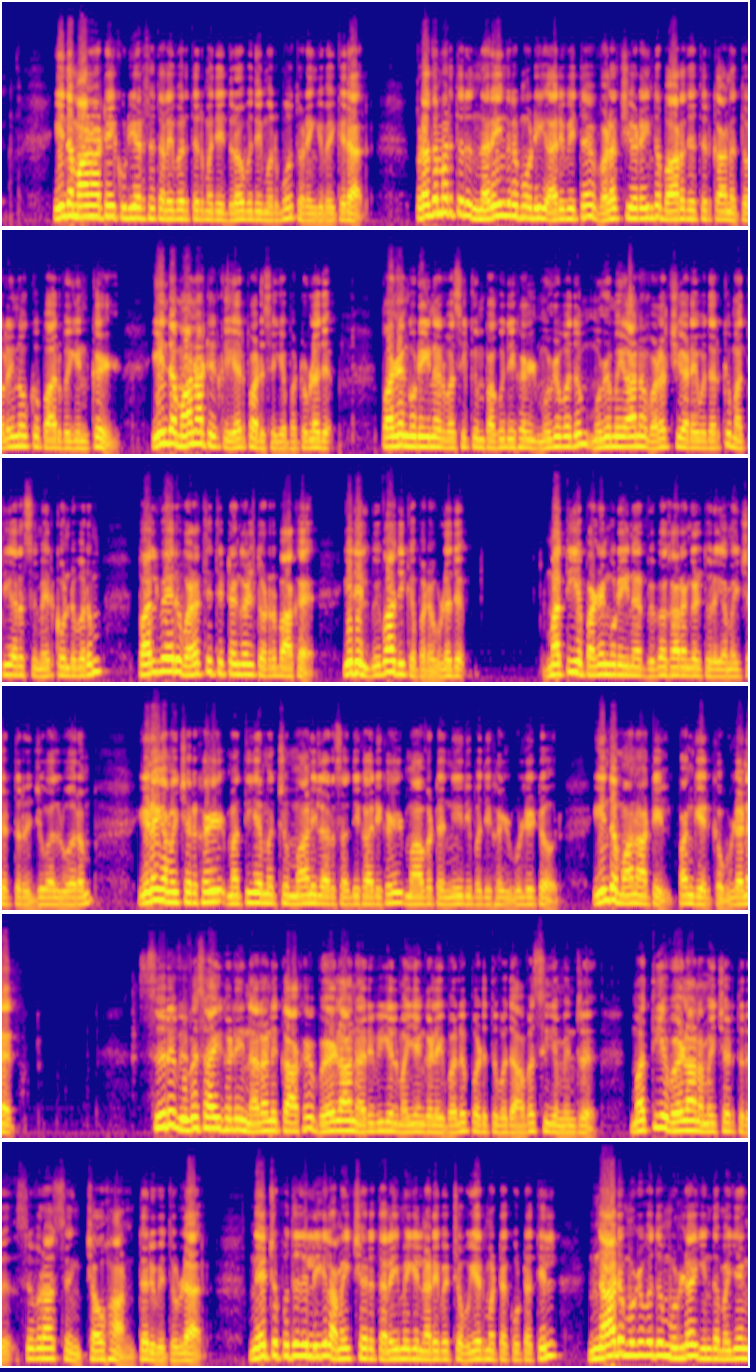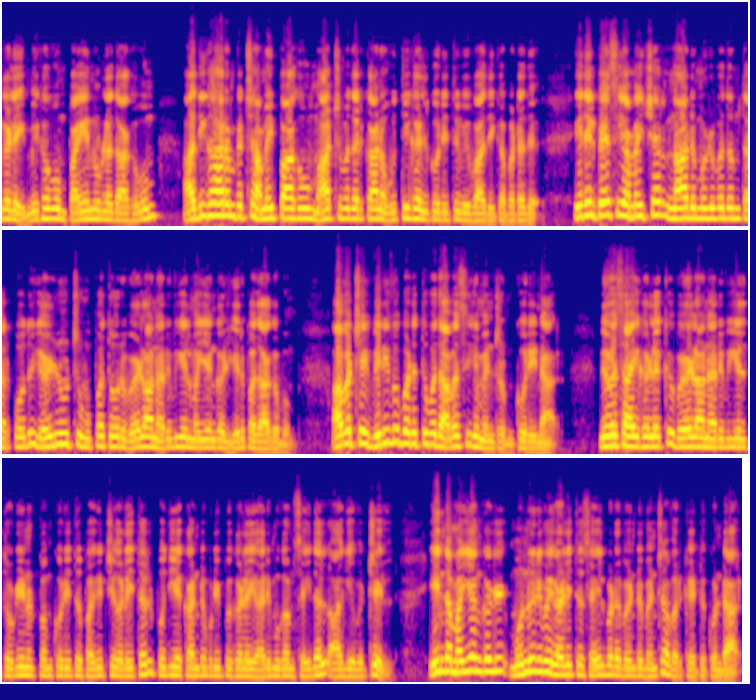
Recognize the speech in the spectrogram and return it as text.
இந்த மாநாட்டை குடியரசுத் தலைவர் திருமதி திரௌபதி முர்மு தொடங்கி வைக்கிறார். பிரதமர் திரு நரேந்திர மோடி அறிவித்த வளர்ச்சியடைந்த பாரதத்திற்கான தொலைநோக்கு பார்வையின் கீழ் இந்த மாநாட்டிற்கு ஏற்பாடு செய்யப்பட்டுள்ளது. பழங்குடியினர் வசிக்கும் பகுதிகள் முழுவதும் முழுமையான வளர்ச்சி அடைவதற்கு மத்திய அரசு மேற்கொண்டு வரும் பல்வேறு வளர்ச்சித் திட்டங்கள் தொடர்பாக இதில் விவாதிக்கப்பட உள்ளது மத்திய பழங்குடியினர் விவகாரங்கள் துறை அமைச்சர் திரு ஜுவல் ஓரம் இணையமைச்சர்கள் மத்திய மற்றும் மாநில அரசு அதிகாரிகள் மாவட்ட நீதிபதிகள் உள்ளிட்டோர் இந்த மாநாட்டில் பங்கேற்க உள்ளனர். சிறு விவசாயிகளின் நலனுக்காக வேளாண் அறிவியல் மையங்களை வலுப்படுத்துவது அவசியம் என்று மத்திய வேளாண் அமைச்சர் திரு சிவராஜ் சிங் சௌஹான் தெரிவித்துள்ளார். நேற்று புதுதில்லியில் அமைச்சர் தலைமையில் நடைபெற்ற உயர்மட்ட கூட்டத்தில் நாடு முழுவதும் உள்ள இந்த மையங்களை மிகவும் பயனுள்ளதாகவும் அதிகாரம் பெற்ற அமைப்பாகவும் மாற்றுவதற்கான உத்திகள் குறித்து விவாதிக்கப்பட்டது. இதில் பேசிய அமைச்சர் நாடு முழுவதும் தற்போது எழுநூற்று முப்பத்தோரு வேளாண் அறிவியல் மையங்கள் இருப்பதாகவும் அவற்றை விரிவுபடுத்துவது அவசியம் என்றும் கூறினார். விவசாயிகளுக்கு வேளாண் அறிவியல் தொழில்நுட்பம் குறித்து பயிற்சி அளித்தல் புதிய கண்டுபிடிப்புகளை அறிமுகம் செய்தல் ஆகியவற்றில் இந்த மையங்கள் முன்னுரிமை அளித்து செயல்பட வேண்டும் என்று அவர் கேட்டுக் கொண்டாா்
